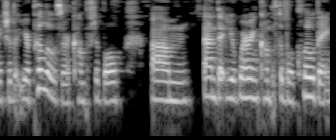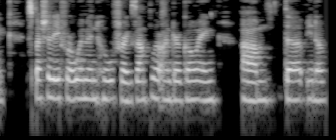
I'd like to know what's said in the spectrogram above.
Make sure that your pillows are comfortable, um, and that you're wearing comfortable clothing, especially for women who, for example, are undergoing um, the you know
